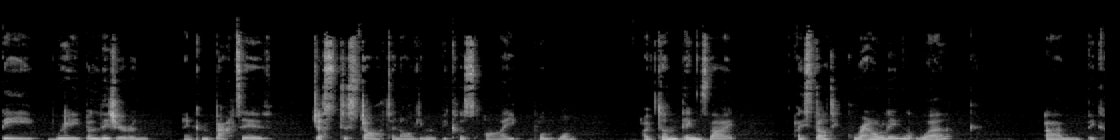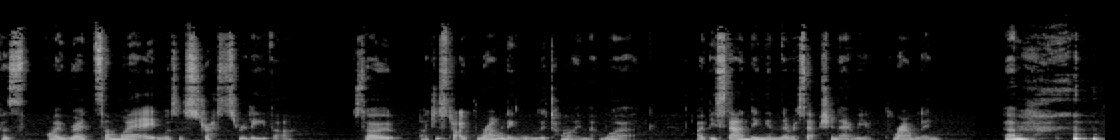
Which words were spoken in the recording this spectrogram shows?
be really belligerent and combative just to start an argument because I want one. I've done things like I started growling at work um, because I read somewhere it was a stress reliever. So I just started growling all the time at work. I'd be standing in the reception area growling. Um,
